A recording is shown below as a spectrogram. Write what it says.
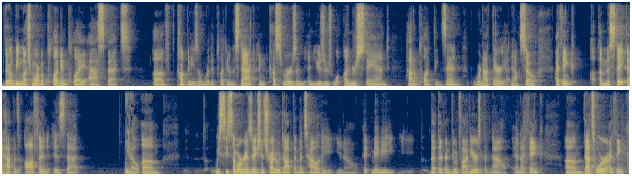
There will be much more of a plug and play aspect of companies on where they plug into the stack, and customers and, and users will understand how to plug things in. But we're not there yet. No. So I think a- mistake that happens often is that, you know, um, we see some organizations try to adopt that mentality, you know, it maybe that they're going to do in five years, but now. And I think um, that's where I think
